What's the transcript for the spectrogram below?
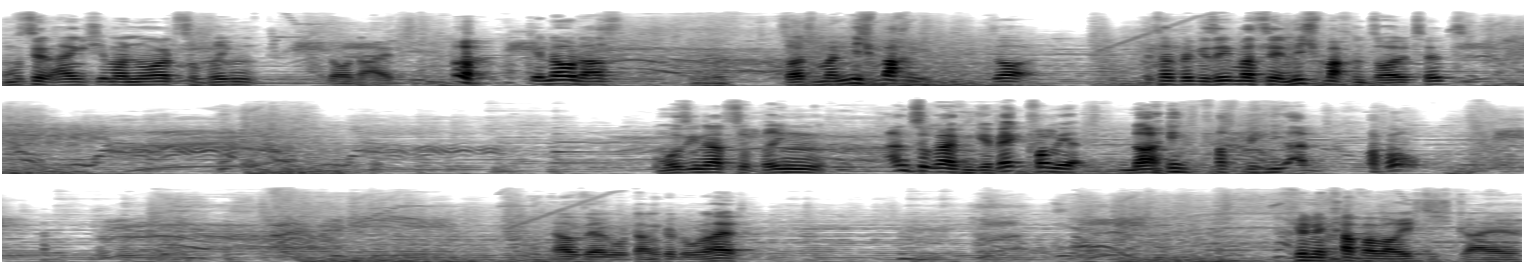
muss den eigentlich immer nur zu bringen. Oh nein. Genau das. Sollte man nicht machen. So. Jetzt habt ihr gesehen, was ihr nicht machen solltet. Muss ihn dazu bringen, anzugreifen. Geh weg von mir. Nein, fass mich nicht an. Ja, sehr gut. Danke, Donald. Ich finde den Kampf aber richtig geil.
